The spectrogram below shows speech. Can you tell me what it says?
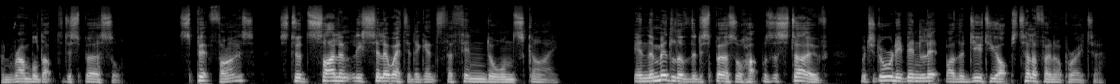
and rumbled up to dispersal. Spitfires stood silently silhouetted against the thin dawn sky. In the middle of the dispersal hut was a stove, which had already been lit by the duty ops telephone operator.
